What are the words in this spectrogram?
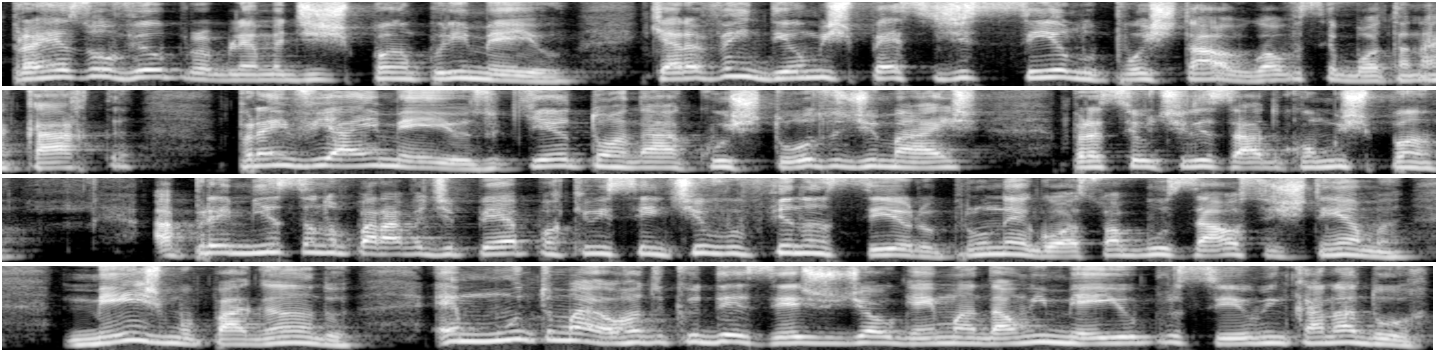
para resolver o problema de spam por e-mail, que era vender uma espécie de selo postal, igual você bota na carta, para enviar e-mails, o que ia tornar custoso demais para ser utilizado como spam. A premissa não parava de pé porque o incentivo financeiro para um negócio abusar o sistema, mesmo pagando, é muito maior do que o desejo de alguém mandar um e-mail para o seu encanador.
